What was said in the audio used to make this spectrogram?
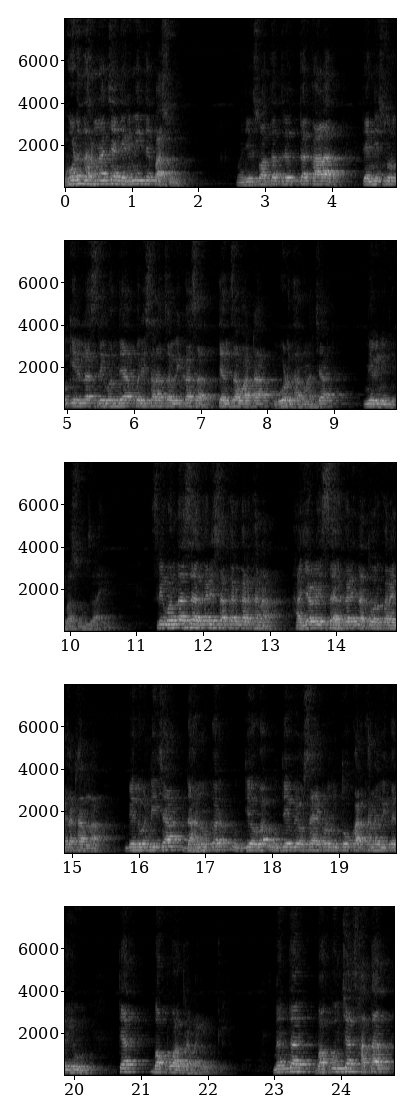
घोडधरणाच्या निर्मितीपासून म्हणजे स्वातंत्र्योत्तर काळात त्यांनी सुरू केलेला श्रीगोंद्या परिसराचा विकासात त्यांचा वाटा घोडधरणाच्या निर्मितीपासूनचा आहे. श्रीगोंदा सहकारी साखर कारखाना हा ज्यावेळेस सहकारी तत्वावर करायचा ठरला बेलवंडीच्या डहाणूकर उद्योग उद्योग व्यवसायाकडून तो कारखाना विकत घेऊन त्यात बापू अग्रभागी होते. नंतर बापूंच्याच हातात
